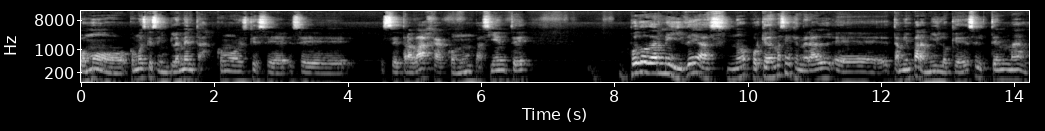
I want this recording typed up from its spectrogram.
cómo, cómo es que se implementa, cómo es que se, se, se trabaja con un paciente. puedo darme ideas, ¿no? Porque además en general, eh, también para mí lo que es el tema,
